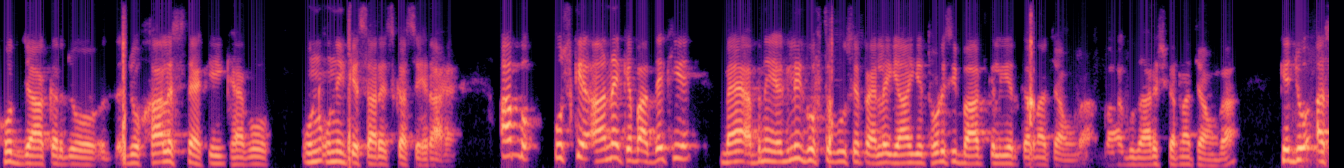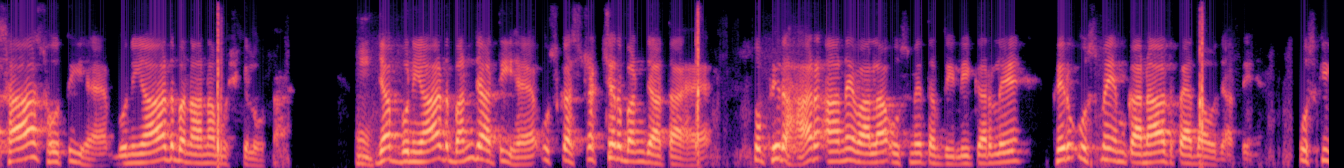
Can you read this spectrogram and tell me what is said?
خود جا کر جو جو خالص تحقیق ہے وہ ان، انہی کے سارے اس کا صحرا ہے۔ اب اس کے آنے کے بعد دیکھیے، میں اپنی اگلی گفتگو سے پہلے یہاں یہ تھوڑی سی بات کلیئر کرنا چاہوں گا گزارش کرنا چاہوں گا کہ جو اساس ہوتی ہے، بنیاد بنانا مشکل ہوتا ہے۔ جب بنیاد بن جاتی ہے، اس کا سٹرکچر بن جاتا ہے، تو پھر ہر آنے والا اس میں تبدیلی کر لے، پھر اس میں امکانات پیدا ہو جاتے ہیں۔ اس کی،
